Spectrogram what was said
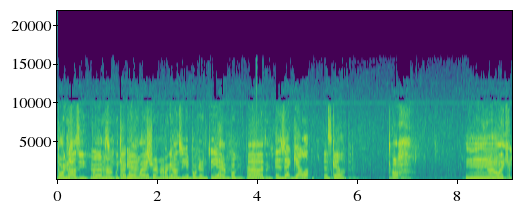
Borgnazzi. I remember we talked about him last year. I remember. Borgonzi, yeah, Borgonzi, yeah. Yeah, Borg- Uh, Borgonzi. and is that Gallup? That's Gallup. Oh, I don't like him.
